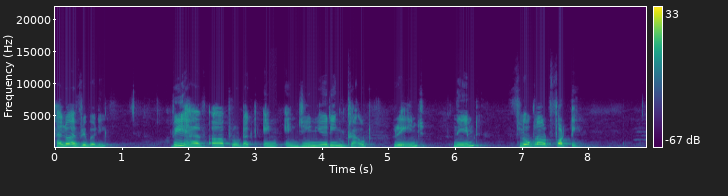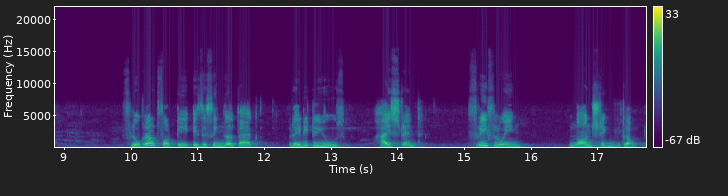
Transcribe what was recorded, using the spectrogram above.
Hello everybody. We have a product in engineering grout range named FlowGrout 40. FlowGrout 40 is a single pack ready to use high strength free flowing non-shrink grout.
